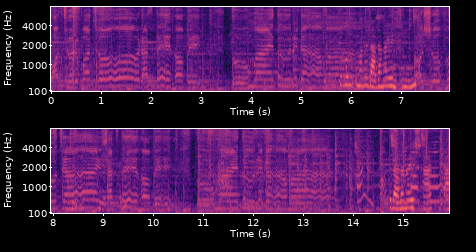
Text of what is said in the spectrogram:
বছর বছর আসতে হবে। এটা হলো তোমাদের দাদাভাইয়ের জিন্স দশভুজায় সাজতে হবে তোমায় দুর্গা মা। দাদাভাইয়ের শার্ট এটা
